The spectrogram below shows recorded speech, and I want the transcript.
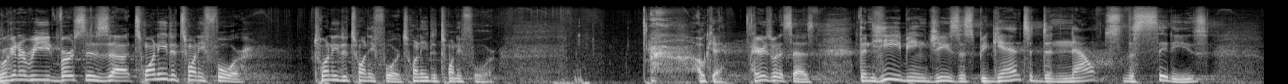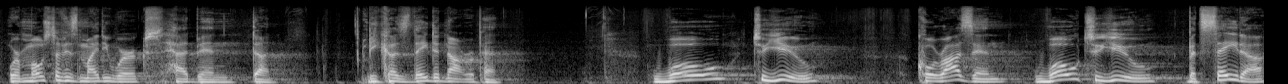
We're going to read verses uh, 20 to 24. 20 to 24, 20 to 24. Okay, here's what it says. Then he, being Jesus, began to denounce the cities where most of his mighty works had been done, because they did not repent. Woe to you, Chorazin! Woe to you, Bethsaida!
